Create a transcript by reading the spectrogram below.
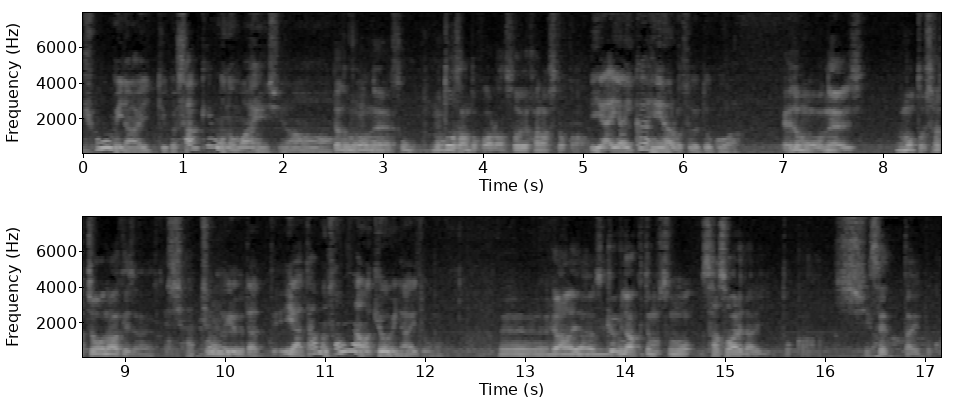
興味ないっていうか酒も飲まへんしな。いやでもねお父さんとかからそういう話とか。いやいや行かへんやろそういうとこは。えでもね元社長なわけじゃないですか。社長言うたっていや多分そんなんは興味ないと思う。へえいやいや興味なくてもその誘われたりとか知らん。接待とか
